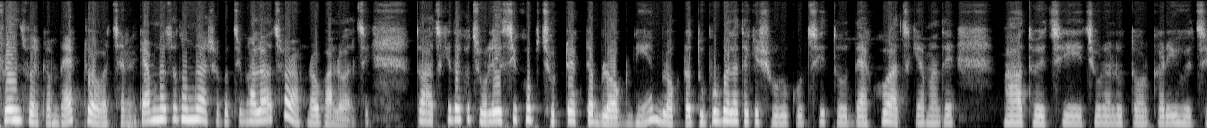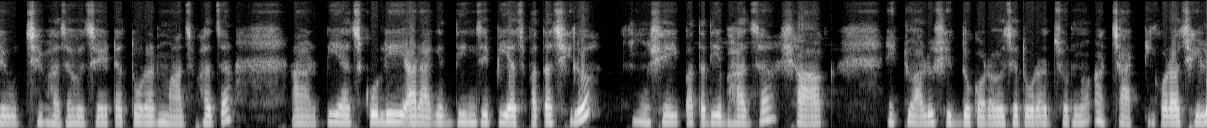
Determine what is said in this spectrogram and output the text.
friends welcome back to our channel কেমন আছো তোমরা? আশা করছি ভালো আছো আর আমরাও ভালো আছি। তো আজকে দেখো চলে এসেছি খুব ছোট্ট একটা ব্লগ নিয়ে। ব্লগটা দুপুরবেলা থেকে শুরু করছি। তো দেখো আজকে আমাদের ভাত হয়েছে, এঁচোড় আলুর তরকারি হয়েছে, উচ্ছে ভাজা হয়েছে। এটা তোরার মাছ ভাজা আর পেঁয়াজ কলি আর আগের দিন যে পেঁয়াজ পাতা ছিল সেই পাতা দিয়ে ভাজা। শাক, একটু আলু সিদ্ধ করা হয়েছে তোরার জন্য আর চাটনি করা ছিল।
